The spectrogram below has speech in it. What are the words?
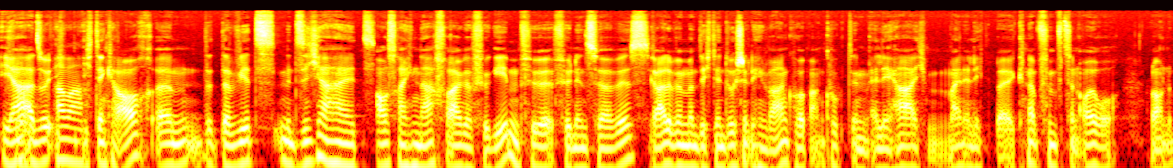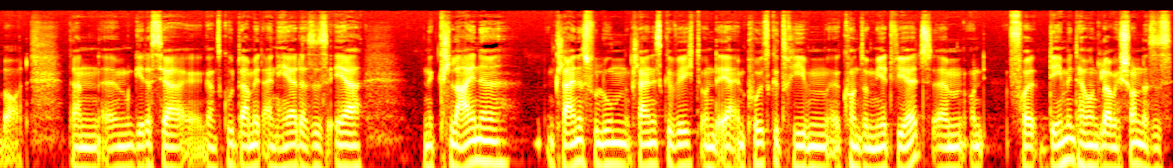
Ja, so, also ich, ich, denke auch, ähm, da, da wird es mit Sicherheit ausreichend Nachfrage für geben für, für den Service. Gerade wenn man sich den durchschnittlichen Warenkorb anguckt im LEH, ich meine, er liegt bei knapp 15 Euro roundabout, dann ähm, geht es ja ganz gut damit einher, dass es eher eine kleine ein kleines Volumen, ein kleines Gewicht und eher impulsgetrieben äh, konsumiert wird. Ähm, und vor dem Hintergrund glaube ich schon, dass es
